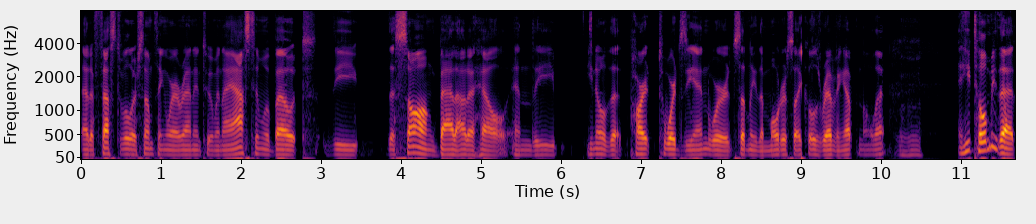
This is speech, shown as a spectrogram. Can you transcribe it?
at a festival or something where I ran into him, and I asked him about the the song "Bat Out of Hell" and the you know the part towards the end where suddenly the motorcycle is revving up and all that. Mhm. And he told me that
